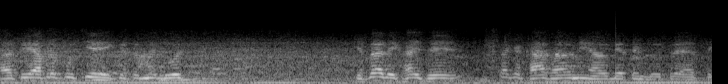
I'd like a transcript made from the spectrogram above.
હા તે આપડે પૂછીએ કે તમને દોષ કેટલા દેખાય છે? કે ખાસ આવે નહીં આવે બે ત્રણ દોષ રહ્યા છે.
